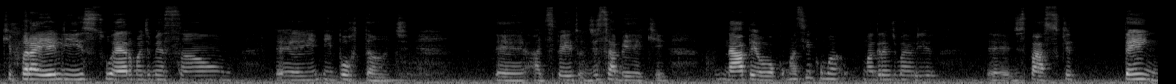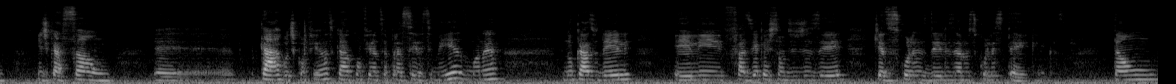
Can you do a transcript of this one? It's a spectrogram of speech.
que para ele isso era uma dimensão é, importante é, a despeito de saber que na APO, como assim como uma, uma grande maioria é, de espaços que tem indicação, cargo de confiança, cargo de confiança é para ser assim mesmo, né? No caso dele, ele fazia questão de dizer que as escolhas deles eram escolhas técnicas. Então,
